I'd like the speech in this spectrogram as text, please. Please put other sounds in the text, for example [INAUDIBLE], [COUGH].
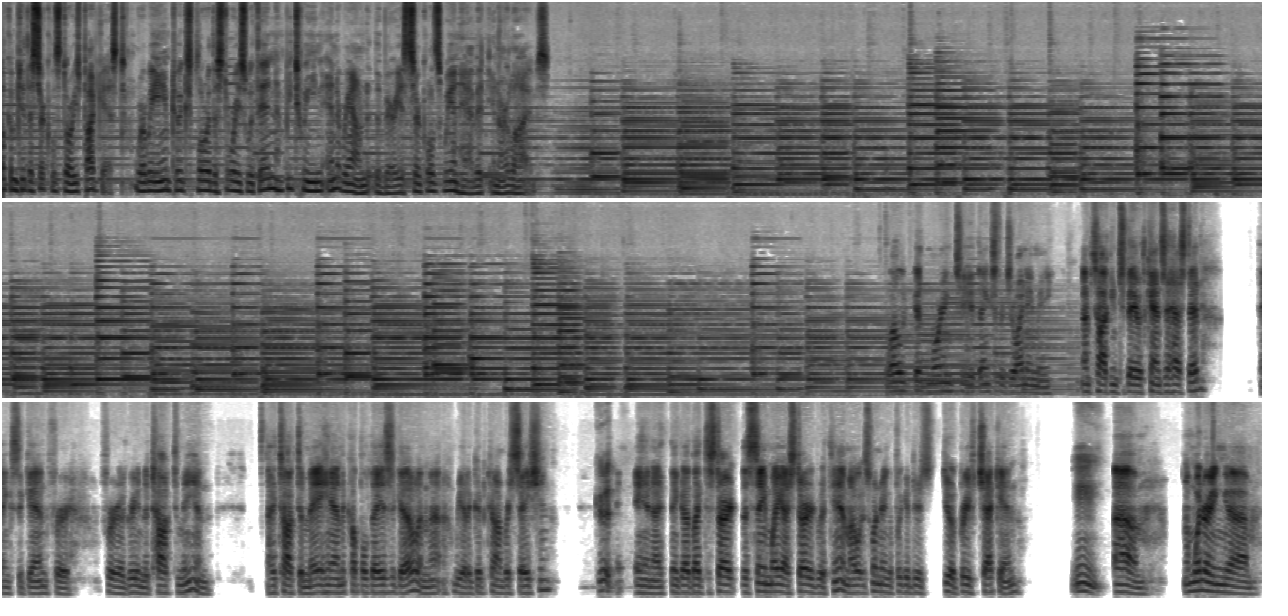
Welcome to the Circle Stories podcast, where we aim to explore the stories within, between, and around the various circles we inhabit in our lives. Well, good morning to you. Thanks for joining me. I'm talking today with Ken Sehested. Thanks again for for agreeing to talk to me. And I talked to Mahan a couple days ago, and uh, we had a good conversation. Good. And I think I'd like to start the same way I started with him. I was wondering if we could just do a brief check-in. Mm. Um, I'm wondering um,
